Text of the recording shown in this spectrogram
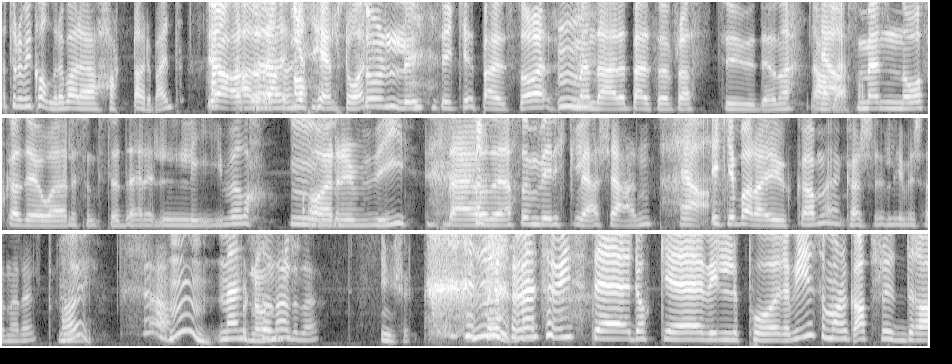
Jeg tror vi kaller det bare hardt arbeid. Ja, altså, det I et helt er år. absolutt ikke et pauseår, men det er et pauseår fra studiene. Ja, det er. Men nå skal du jo liksom studere livet, da. Mm. Og revy. Det er jo det som virkelig er kjernen. Ja. Ikke bare i uka, men kanskje livet generelt. Oi. Men For så noen er det det. Unnskyld. Men så hvis det, dere vil på revy, så må dere absolutt dra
